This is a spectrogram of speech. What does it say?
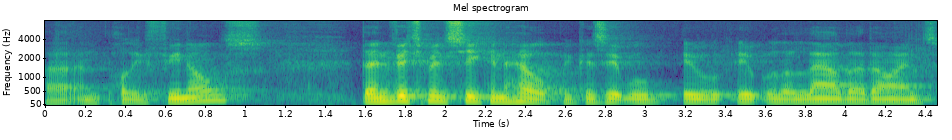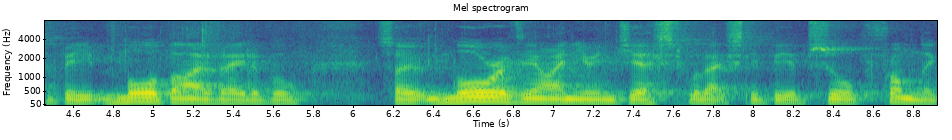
uh, and polyphenols, then vitamin C can help because it will, it will it will allow that iron to be more bioavailable. So more of the iron you ingest will actually be absorbed from the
